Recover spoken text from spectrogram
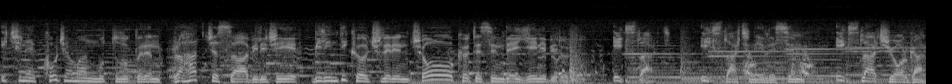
içine kocaman mutlulukların rahatça sığabileceği bilindik ölçülerin çok ötesinde yeni bir ürün. X-Large. X-Large nevresim, X-Large yorgan.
